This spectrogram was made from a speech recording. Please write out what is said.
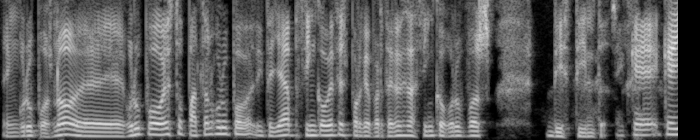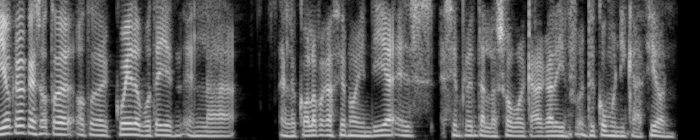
En grupos, ¿no? Eh, grupo esto para el grupo y te lleva cinco veces porque perteneces a cinco grupos distintos. Que, que yo creo que es otro, otro cuello de botella en la, en la colaboración hoy en día es simplemente la sobrecarga de, comunicación.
